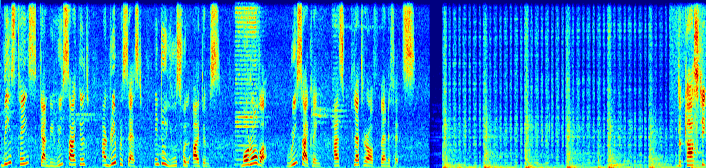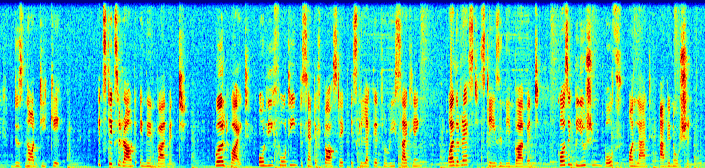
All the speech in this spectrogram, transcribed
these things can be recycled and reprocessed into useful items. Moreover, recycling has plethora of benefits. The plastic does not decay. It sticks around in the environment. Worldwide, only 14% of plastic is collected for recycling, while the rest stays in the environment, causing pollution both on land and in ocean.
